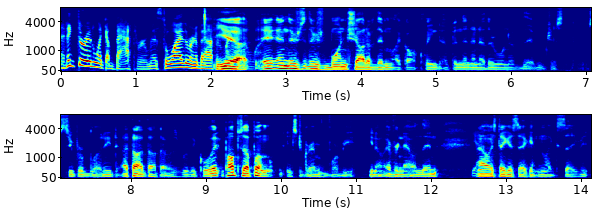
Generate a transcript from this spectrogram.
I think they're in like a bathroom. As to why they're in a bathroom, Yeah, don't know why. a- and there's there's one shot of them like all cleaned up, and then another one of them just super bloodied. I thought I thought that was really cool. It pops up on Instagram for me, you know, every now and then. And I always take a second and like save it.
